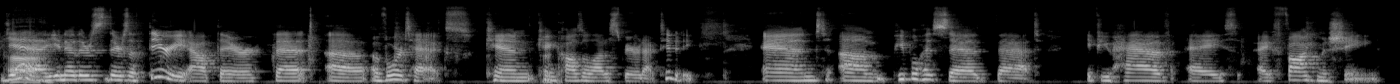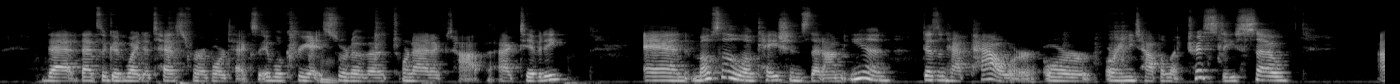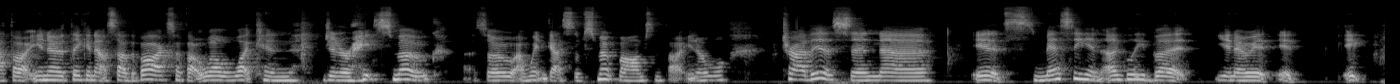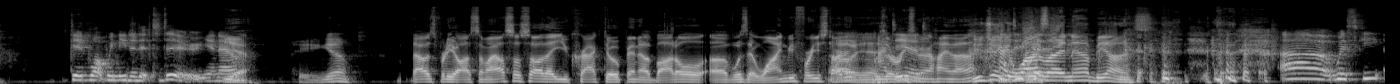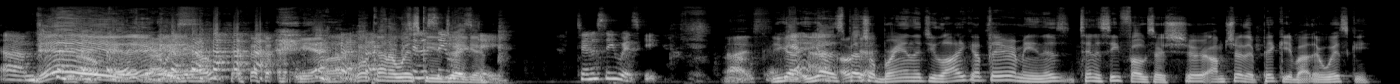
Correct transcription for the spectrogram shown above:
Yeah, Um, you know, there's there's a theory out there that uh, a vortex can can cause a lot of spirit activity, and um, people have said that if you have a a fog machine, that that's a good way to test for a vortex. It will create sort of a tornadic type activity, and most of the locations that I'm in doesn't have power or or any type of electricity, so. I thought, you know, thinking outside the box, I thought, well, what can generate smoke? So I went and got some smoke bombs and thought, you know, we'll try this. And uh, it's messy and ugly, but you know, it it it did what we needed it to do. You know, Yeah. There you go. That was pretty awesome. I also saw that you cracked open a bottle of was it wine before you started? Oh, yeah. Was there a reason behind that? You I drinking wine right now? Be honest. Uh, whiskey. Um, Yay! there we go. Yeah. Uh, what kind of whiskey Tennessee you drinking? whiskey. Tennessee whiskey. nice. You got you got a special Okay. brand that you like up there? I mean, those Tennessee folks are sure. I'm sure they're picky about their whiskey.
